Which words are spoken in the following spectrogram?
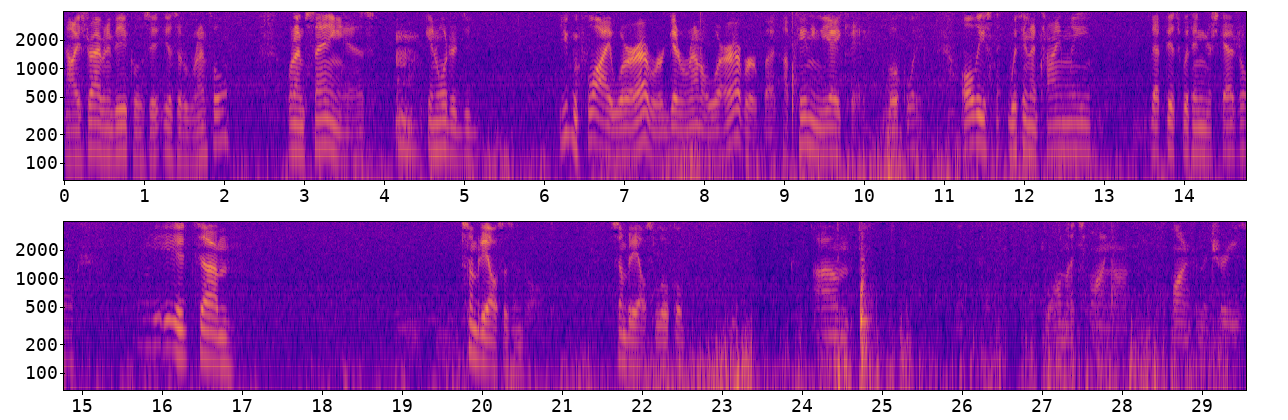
Now he's driving a vehicle. Is it, is it a rental? What I'm saying is, in order to, you can fly wherever, get a rental wherever, but obtaining the AK locally, all these th within a timely, that fits within your schedule, it's, um, somebody else is involved. Somebody else local. Um, walnuts falling on, falling from the trees.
